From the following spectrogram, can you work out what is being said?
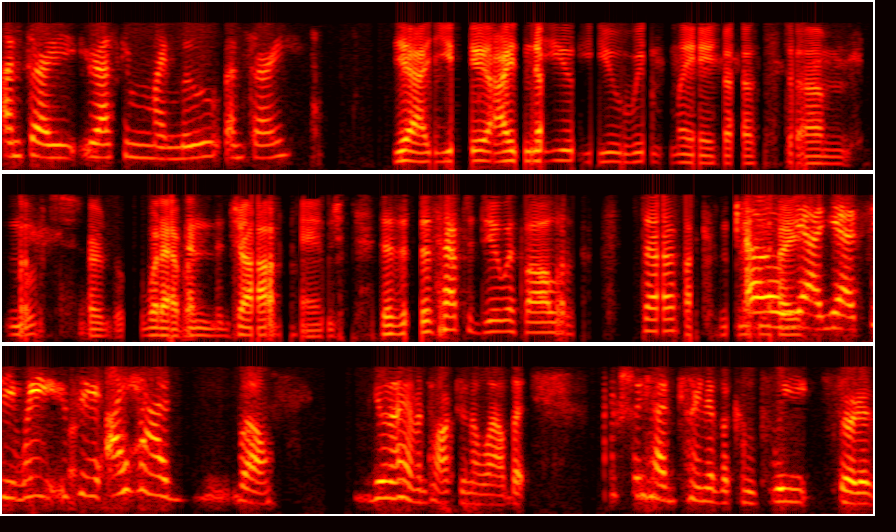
I'm sorry. You're asking my move. I'm sorry. Yeah, you. I know you. You recently just um moved or whatever, and the job change. Does this have to do with all of stuff? Like, Oh I- yeah, yeah. See, we see. I had well, you and I haven't talked in a while, but I actually had kind of a complete sort of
